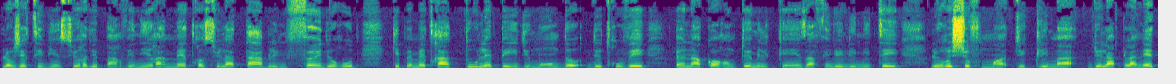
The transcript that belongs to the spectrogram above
L'objectif, bien sûr, est de parvenir à mettre sur la table une feuille de route qui permettra à tous les pays du monde de trouver un accord en 2015 afin de limiter le réchauffement du climat de la planète.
